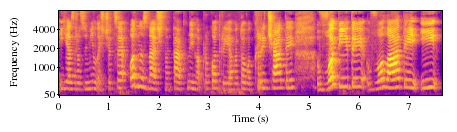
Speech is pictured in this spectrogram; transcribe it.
і я зрозуміла, що це однозначно та книга, про котру я готова кричати, вопіти, волати і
